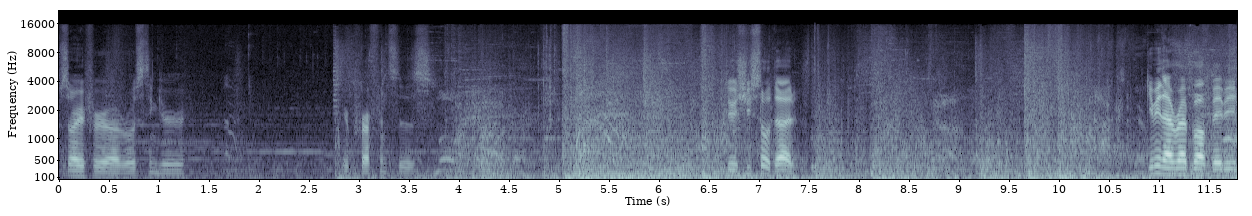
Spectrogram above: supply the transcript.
I'm sorry for uh, roasting your your preferences. Dude, she's so dead. Give me that red buff, baby.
